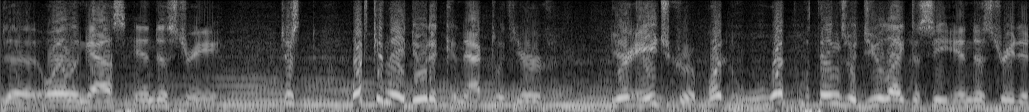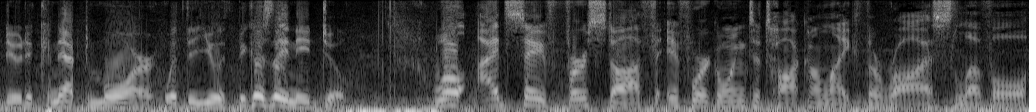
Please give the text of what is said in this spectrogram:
the oil and gas industry, just what can they do to connect with your your age group? What what things would you like to see industry to do to connect more with the youth because they need to? Well, I'd say first off, if we're going to talk on like the rawest level,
